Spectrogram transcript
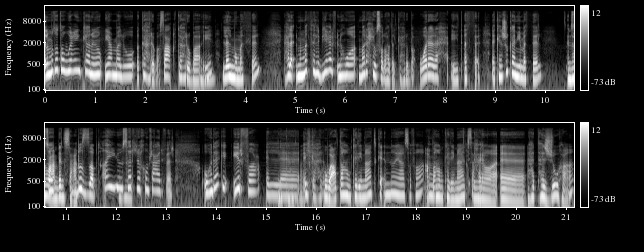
المتطوعين كانوا يعملوا كهرباء صعق كهربائي. للممثل. هلا الممثل بيعرف إنه هو ما رح يوصله هذا الكهرباء ولا رح يتأثر. لكن شو كان يمثل؟ إنه هو عم بنسعق بالضبط. اي مهم. يصرخ ومش عارف إيش. وهناك يرفع ال- الكهرباء. الكهرباء. هو أعطاهم كلمات كأنه يا صفاء أعطاهم كلمات صحيح. إنه آه هتهجوها.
